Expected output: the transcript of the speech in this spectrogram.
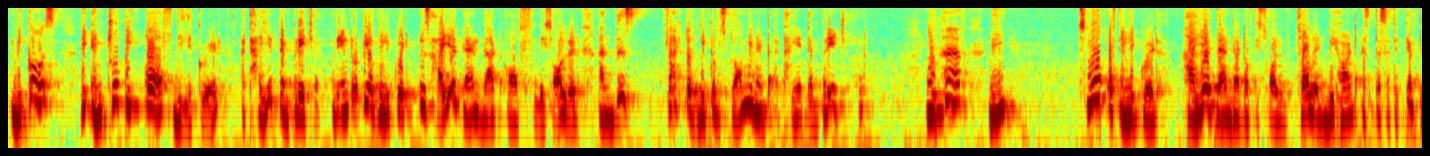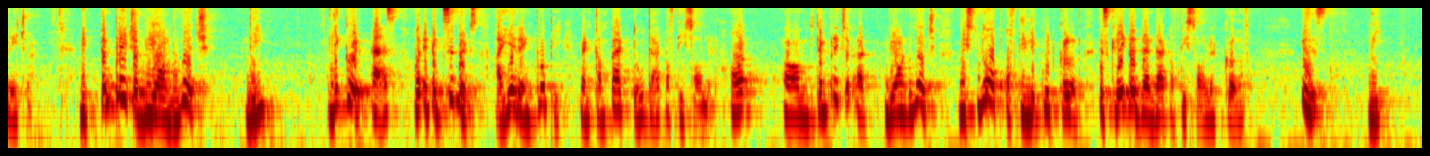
because the entropy of the liquid at higher temperature or the entropy of the liquid is higher than that of the solid and this factor becomes dominant at higher temperature you have the slope of the liquid higher than that of the solid, solid beyond a specific temperature. The temperature beyond which the liquid has or it exhibits higher entropy when compared to that of the solid or um, the temperature at beyond which the slope of the liquid curve is greater than that of the solid curve is the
